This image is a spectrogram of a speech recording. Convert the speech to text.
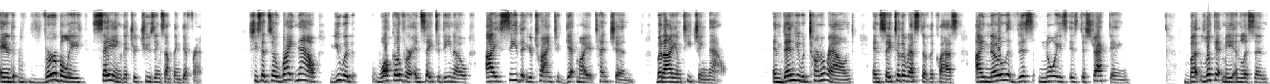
and verbally saying that you're choosing something different. She said, So right now you would walk over and say to Dino, I see that you're trying to get my attention, but I am teaching now. And then you would turn around and say to the rest of the class, I know this noise is distracting, but look at me and listen.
